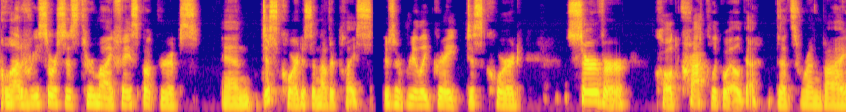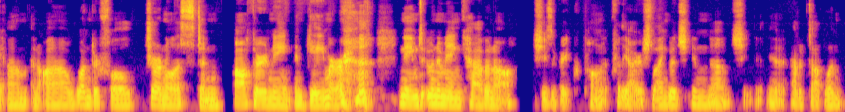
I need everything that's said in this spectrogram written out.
a lot of resources through my Facebook groups. And Discord is another place. There's a really great Discord server called Craic le Gaeilge that's run by um, a uh, wonderful journalist and author and gamer named Úna-Minh Kavanagh. She's a great proponent for the Irish language in uh, she, uh, out of Dublin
